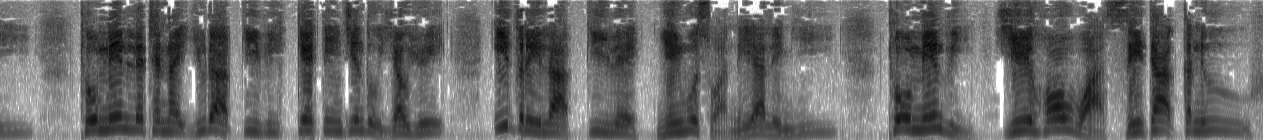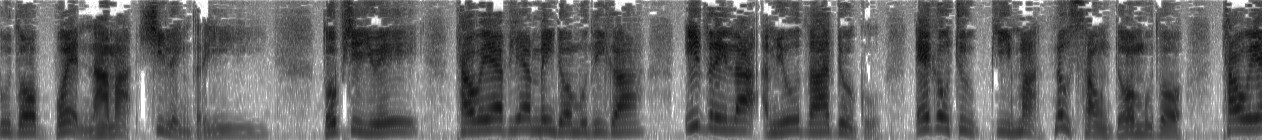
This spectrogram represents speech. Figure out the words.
ည်ထိုမင်းလက်ထက်၌ယူဒပြည်သည်ကဲတင်ခြင်းသို့ရောက်၍ဣသရေလပြည်လဲငြိမ်ဝတ်စွာနေရလိမ့်မည်ထိုမင်းသည်ယေဟောဝါဇေဒကနုဟုသောဘွဲ့နာမရှိလိမ့်သည် တို့ဖြစ်၍ထာဝရဘုရားမိန့်တော်မူသည်ကားဣသရေလအမျိုးသားတို့ကိုအေဂုတ်ထုပြည်မှနှုတ်ဆောင်တော်မူသောထာဝရ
